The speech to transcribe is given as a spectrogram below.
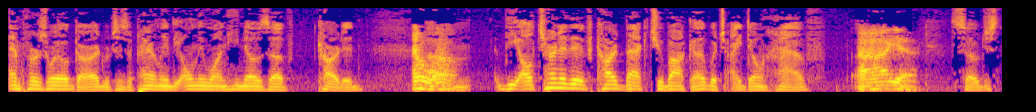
Emperor's Royal Guard, which is apparently the only one he knows of carded. Oh wow. Um, the alternative cardback Chewbacca, which I don't have. Ah, yeah. So just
